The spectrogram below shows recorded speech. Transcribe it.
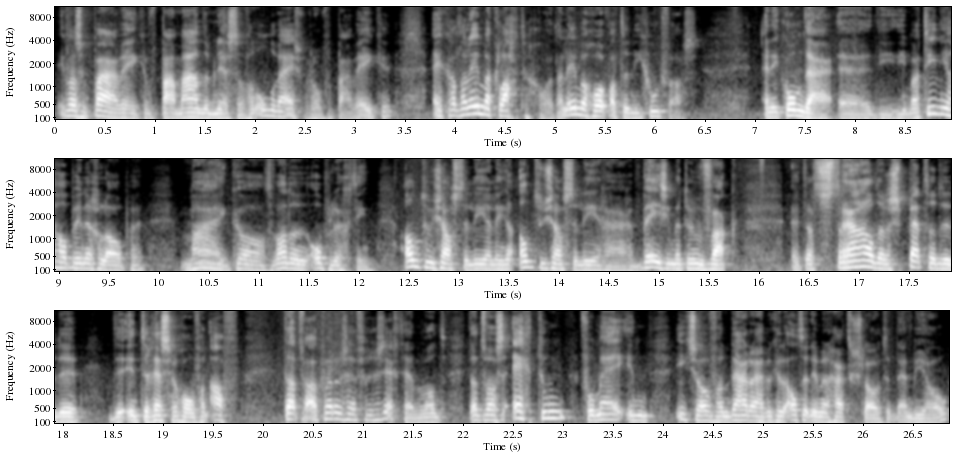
ik was een paar weken, een paar maanden minister van Onderwijs, maar over een paar weken. En ik had alleen maar klachten gehoord, alleen maar gehoord wat er niet goed was. En ik kom daar uh, die, die Martini-hal binnengelopen. My god, wat een opluchting. Enthousiaste leerlingen, enthousiaste leraren, bezig met hun vak. Dat straalde, er spetterde de, de interesse gewoon van af. Dat wil ik wel eens even gezegd hebben. Want dat was echt toen voor mij in iets zo van, daardoor heb ik het altijd in mijn hart gesloten, het MBO.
